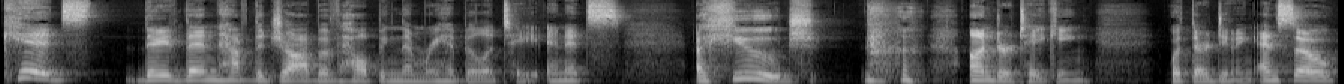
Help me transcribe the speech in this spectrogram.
kids, they then have the job of helping them rehabilitate. And it's a huge undertaking what they're doing. And so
